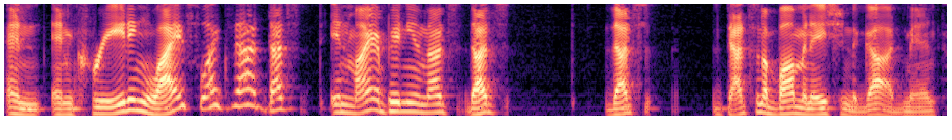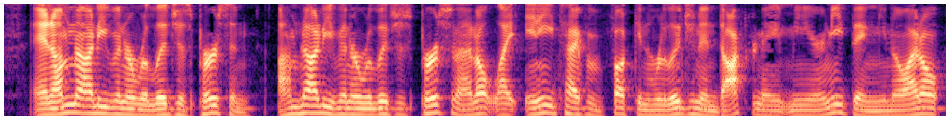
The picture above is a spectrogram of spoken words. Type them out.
and and creating life like that. That's, in my opinion, that's that's that's that's an abomination to God, man. And I'm not even a religious person. I'm not even a religious person. I don't like any type of fucking religion indoctrinate me or anything. You know, I don't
